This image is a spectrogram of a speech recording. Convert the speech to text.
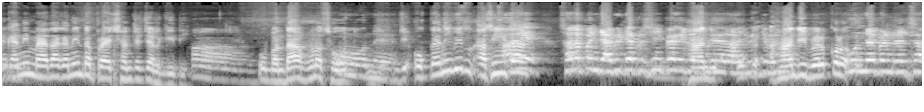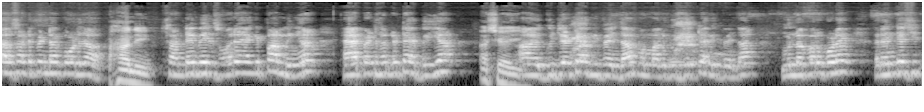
ਕਹਿੰਦੀ ਮੈਂ ਤਾਂ ਕਹਿੰਦੀ ਡਿਪਰੈਸ਼ਨ ਚ ਚਲ ਗਈ ਹਾਂ। ਉਹ ਬੰਦਾ ਹੁਣ ਸੋਚ। ਜੀ, ਉਹ ਕਹਿੰਦੀ ਵੀ ਅਸੀਂ ਤਾਂ ਸਾਰੇ ਸਾਰੇ ਪੰਜਾਬੀ ਡਿਪਰੈਸ਼ਨ ਪੈ ਗਏ ਹਾਂਜੀ ਜਿਸ ਰਾਜਵੀਰ ਜਮੰਦਾ ਹਾਂਜੀ ਬਿਲਕੁਲ। ਉਹਨੇ ਪਿੰਡ ਦੇ ਸਾ- ਸਾਡੇ ਪਿੰਡਾਂ ਕੋਲ ਦਾ ਹਾਂਜੀ। ਸਾਡੇ ਮੇਰੇ ਸਹੁਰੇ ਹੈਗੇ ਭਾਮੀਆਂ ਹੈ ਪਿੰਡ ਸਾਡੇ ਢੈਬੀ ਆ। ਅੱਛਾ ਜੀ। ਆ ਗੁੱਜਰ ਢੈਬੀ ਪੈਂਦਾ ਮੰਮਾ ਨੂੰ ਗੁੱਜਰ ਢੈਬੀ ਪੈਂਦਾ ਮੁੱਲਾਪੁਰ ਕੋਲੇ ਰਹਿੰਦੇ ਸੀ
